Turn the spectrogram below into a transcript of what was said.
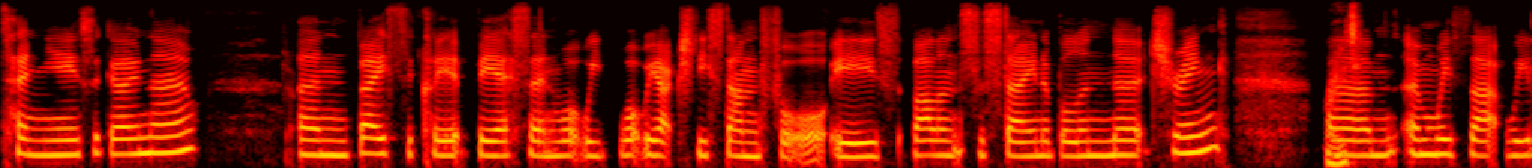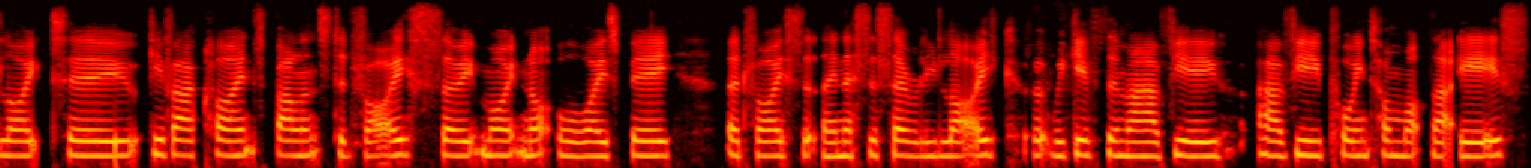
10 years ago now. And basically at BSN what we what we actually stand for is balanced, sustainable and nurturing. Right. Um, and with that, we like to give our clients balanced advice. So it might not always be advice that they necessarily like, but we give them our view, our viewpoint on what that is.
